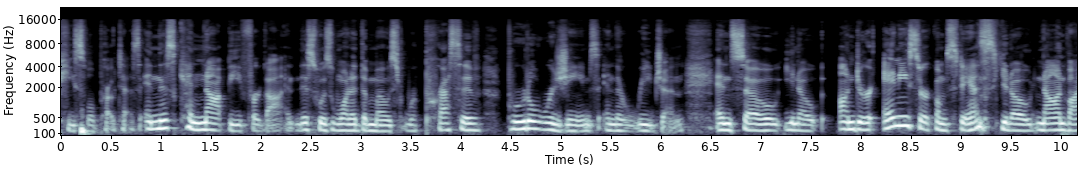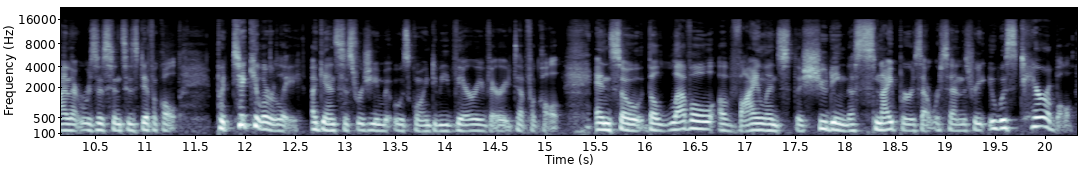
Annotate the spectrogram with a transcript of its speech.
peaceful protests. And this cannot be forgotten. This was one of the most repressive, brutal regimes in the region. And so, you know, under any circumstance, you know, nonviolent resistance is difficult, particularly against this regime. It was going to be very, very difficult. And so the level of violence, the shooting, the snipers that were sent in the street, it was terrible.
